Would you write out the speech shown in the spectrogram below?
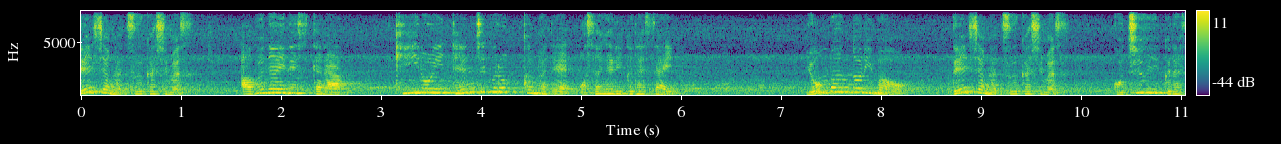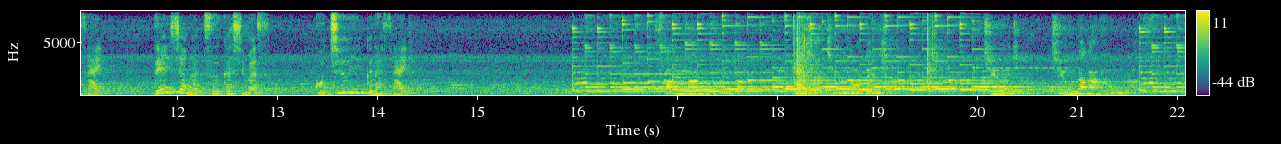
電車が通過します。危ないですから黄色い点字ブロックまでお下がりください。4番乗り場を電車が通過します。ご注意ください。電車が通過します。ご注意ください。3番乗り場停車中の電車。10時17分発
